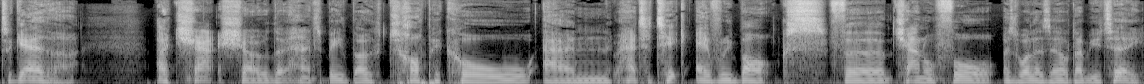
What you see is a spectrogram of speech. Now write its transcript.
together a chat show that had to be both topical and had to tick every box for channel 4 as well as lwt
